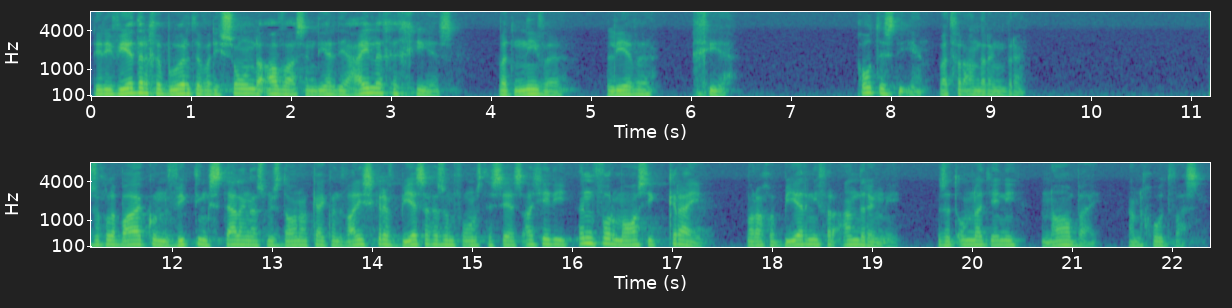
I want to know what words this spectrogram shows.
deur die wedergeboorte wat die sonde afwas en deur die Heilige Gees wat nuwe lewe gee. God is die een wat verandering bring. Ons het 'n baie convicting stelling as mens daarna kyk want wat die skrif besig is om vir ons te sê is as jy die inligting kry maar daar gebeur nie verandering nie, is dit omdat jy nie naby aan God was nie.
